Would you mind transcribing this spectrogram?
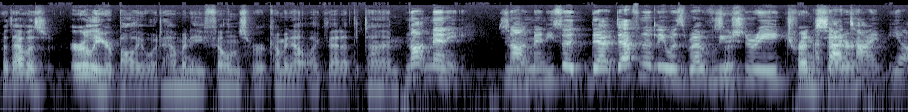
But that was earlier Bollywood. How many films were coming out like that at the time? Not many. So- Not many. So de- definitely was revolutionary at that time. Yeah.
